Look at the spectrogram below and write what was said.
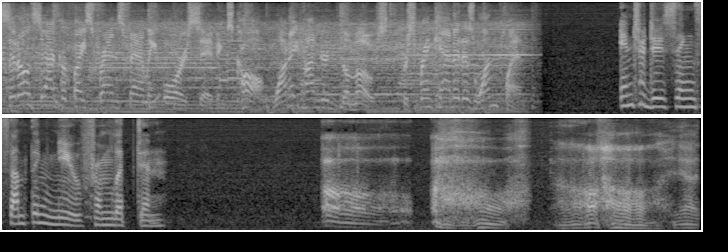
So don't sacrifice friends, family, or savings. Call 1-800-THE-MOST for Sprint Canada's one plan. Introducing something new from Lipton. Oh, oh, oh, yeah,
